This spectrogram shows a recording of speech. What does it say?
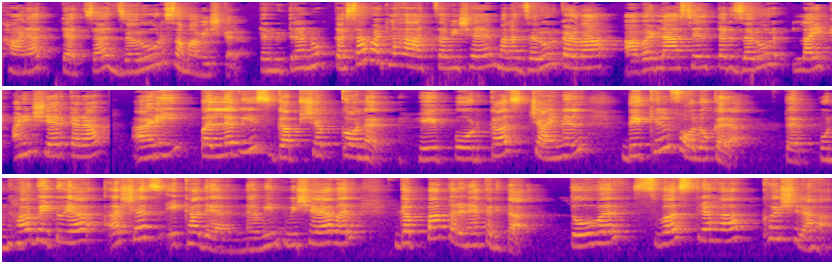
खाण्यात त्याचा जरूर समावेश करा. तर मित्रांनो कसा वाटला हा आजचा विषय? मला जरूर कळवा. आवडला असेल तर जरूर लाईक आणि शेअर करा. आणि पल्लवीज गपशप कॉर्नर हे पॉडकास्ट चॅनल देखील फॉलो करा. तर पुन्हा भेटूया अशाच एखाद्या नवीन विषयावर गप्पा करण्याकरिता. तोवर स्वस्थ रहा खुश रहा.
